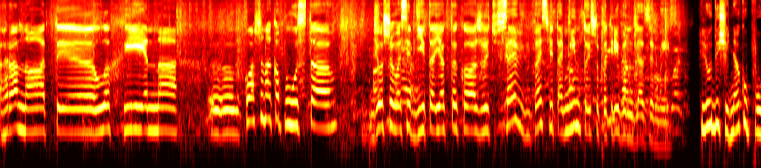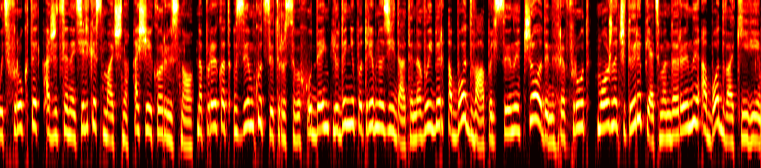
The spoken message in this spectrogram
гранати, лохина, е, квашена капуста, дешево сердіта, як то кажуть. Все, весь вітамін той, що потрібен для зими. Люди щодня купують фрукти, адже це не тільки смачно, а ще й корисно. Наприклад, взимку цитрусових у день людині потрібно з'їдати на вибір або два апельсини чи один грейпфрут, можна 4-5 мандарини або два ківі.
